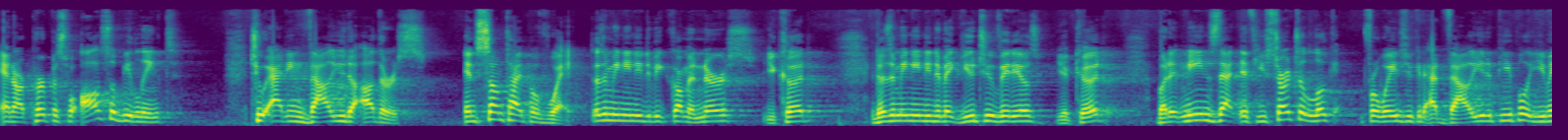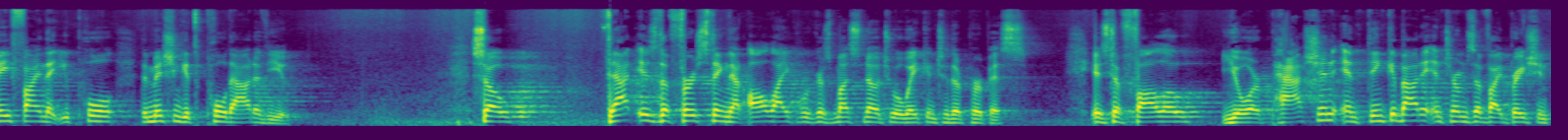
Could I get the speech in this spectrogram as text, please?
and our purpose will also be linked to adding value to others in some type of way. Doesn't mean you need to become a nurse, you could. It doesn't mean you need to make YouTube videos, you could. But it means that if you start to look for ways you can add value to people, you may find that you pull the mission gets pulled out of you. So that is the first thing that all light workers must know to awaken to their purpose is to follow your passion and think about it in terms of vibration.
